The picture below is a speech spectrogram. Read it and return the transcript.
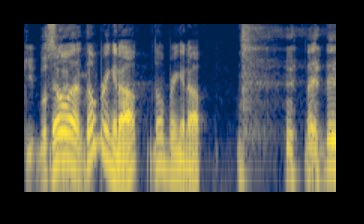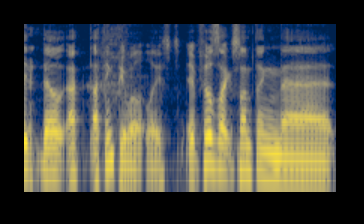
keep listening. They'll uh, they'll bring it up. They'll bring it up. they, they, they'll. I, I think they will at least. It feels like something that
